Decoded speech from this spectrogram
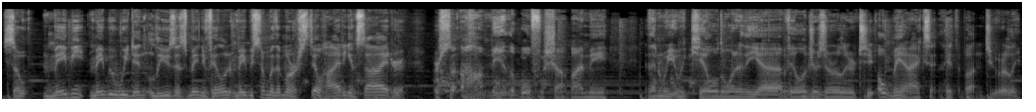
So maybe maybe we didn't lose as many villagers. Maybe some of them are still hiding inside, or or some. Oh man, the wolf was shot by me. And then we, we killed one of the uh, villagers earlier too. Oh man, I accidentally hit the button too early.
